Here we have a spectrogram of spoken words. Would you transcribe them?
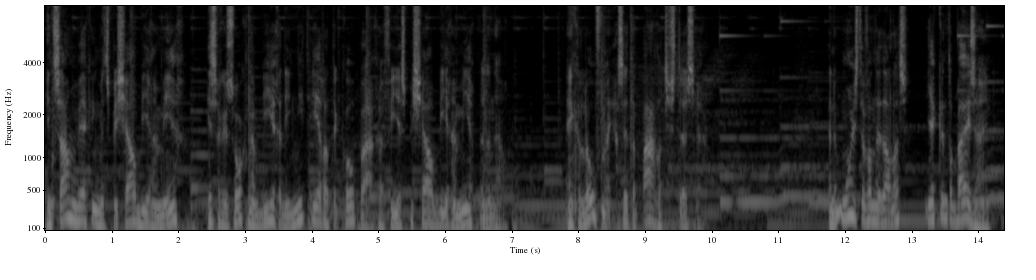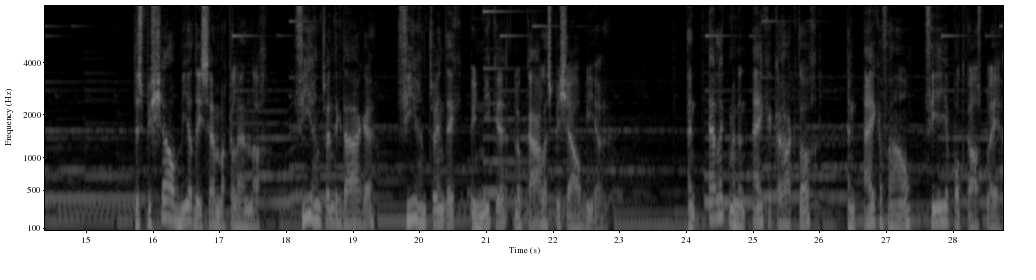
In samenwerking met Speciaal Bier en Meer is er gezocht naar bieren die niet eerder te koop waren via speciaalbierenmeer.nl. En geloof me, er zitten pareltjes tussen. En het mooiste van dit alles, jij kunt erbij zijn. De Speciaal Bier Decemberkalender. 24 dagen, 24 unieke lokale speciaalbieren. En elk met een eigen karakter en eigen verhaal via je podcastplayer.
